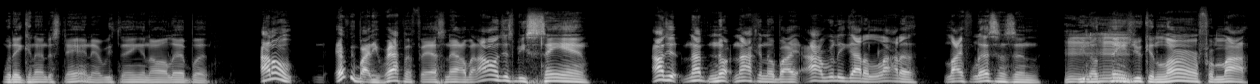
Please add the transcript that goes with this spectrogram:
where they can understand everything and all that. But I don't. Everybody rapping fast now, but I don't just be saying. I just not, not knocking nobody. I really got a lot of life lessons and you know things mm-hmm. you can learn from my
